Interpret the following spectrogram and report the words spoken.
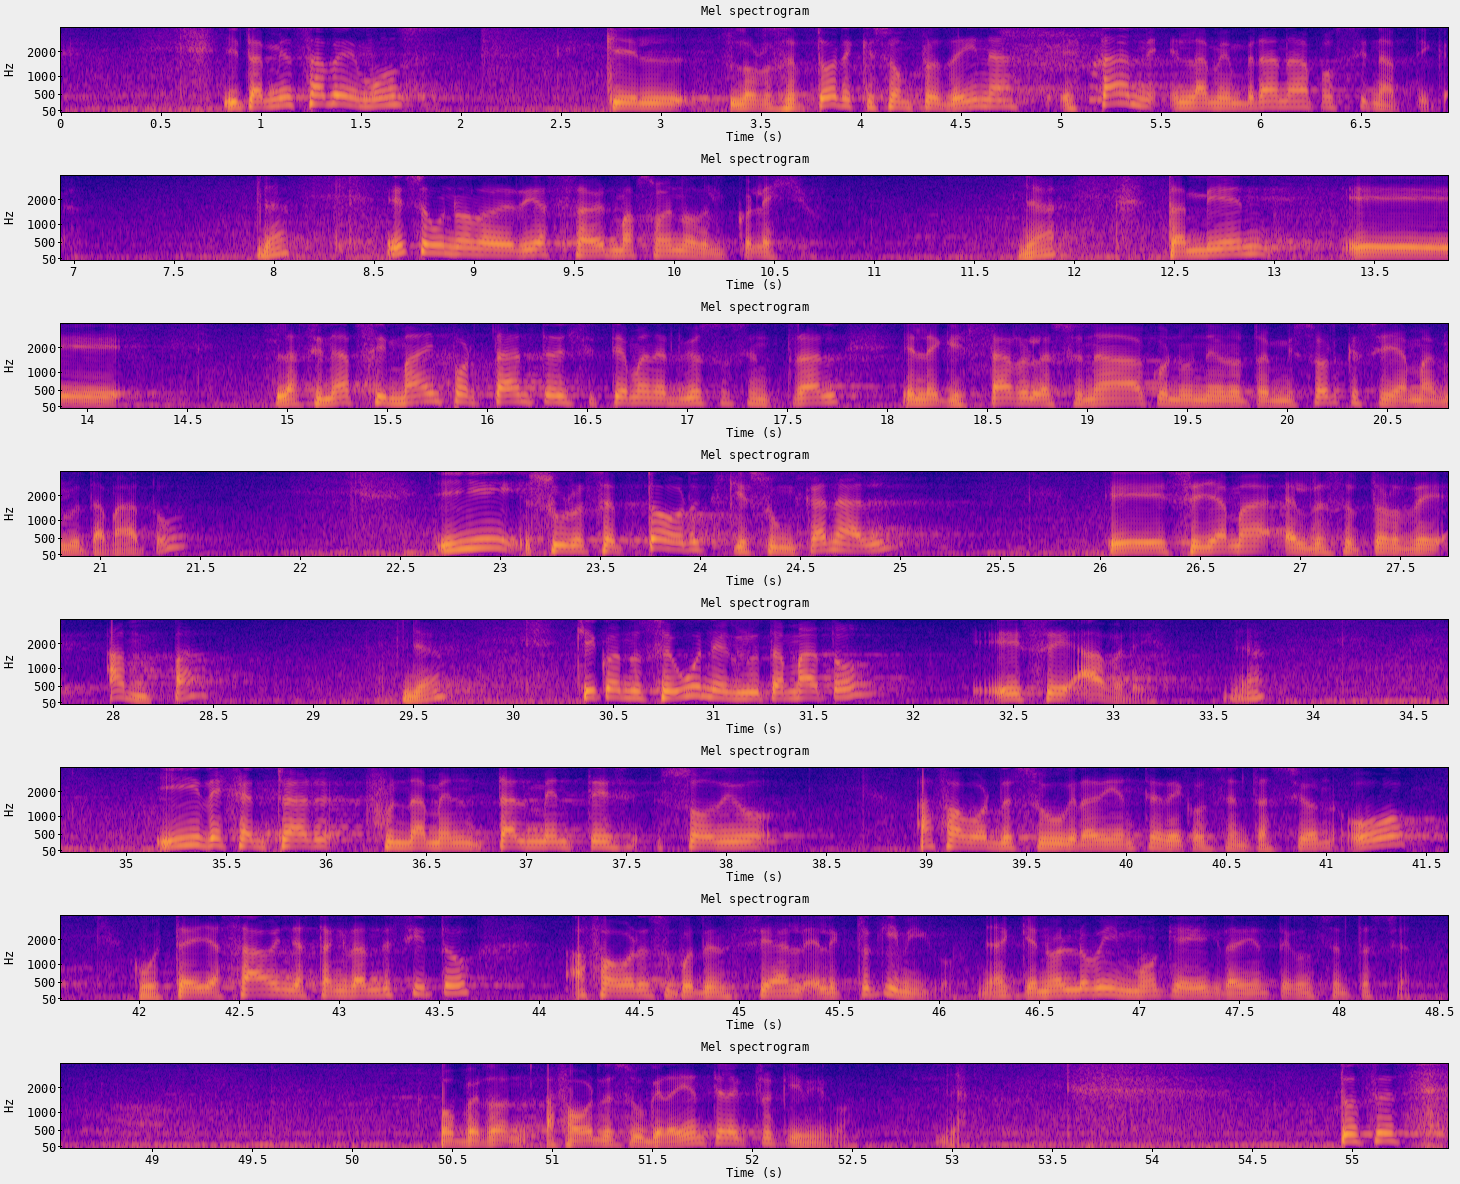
y también sabemos que los receptores que son proteínas están en la membrana postsináptica. Eso uno lo debería saber más o menos del colegio. También eh, la sinapsis más importante del sistema nervioso central es la que está relacionada con un neurotransmisor que se llama glutamato y su receptor, que es un canal, eh, se llama el receptor de AMPA, que cuando se une el glutamato eh, se abre y deja entrar fundamentalmente sodio a favor de su gradiente de concentración o, como ustedes ya saben, ya están grandecitos, a favor de su potencial electroquímico, ¿ya? que no es lo mismo que gradiente de concentración. O perdón, a favor de su gradiente electroquímico. ¿ya? Entonces,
